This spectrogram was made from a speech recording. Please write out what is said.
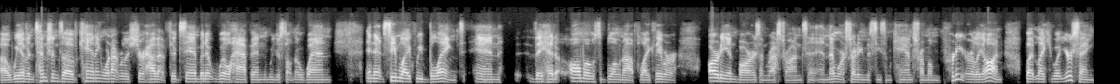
uh, we have intentions of canning. We're not really sure how that fits in, but it will happen. We just don't know when. And it seemed like we blinked, and they had almost blown up. Like they were already in bars and restaurants, and, and then we're starting to see some cans from them pretty early on. But like what you're saying,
